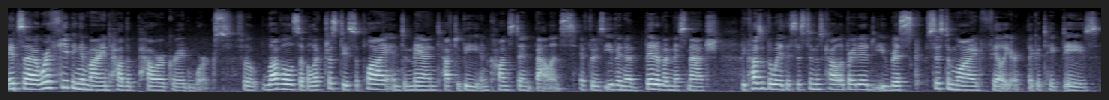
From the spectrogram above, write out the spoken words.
It's uh, worth keeping in mind how the power grid works. So, levels of electricity supply and demand have to be in constant balance. If there's even a bit of a mismatch, because of the way the system is calibrated, you risk system wide failure that could take days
